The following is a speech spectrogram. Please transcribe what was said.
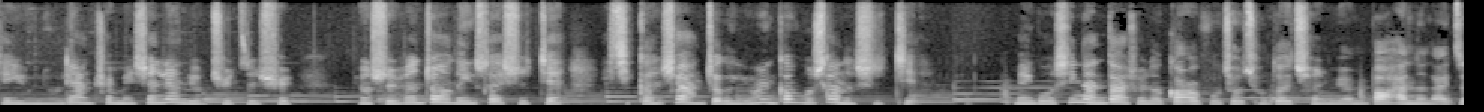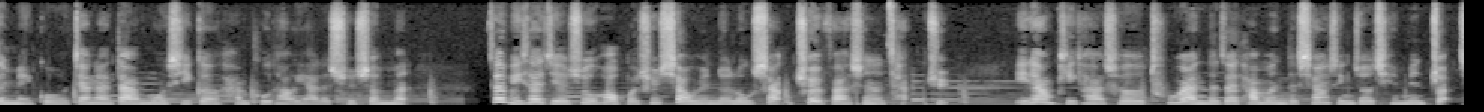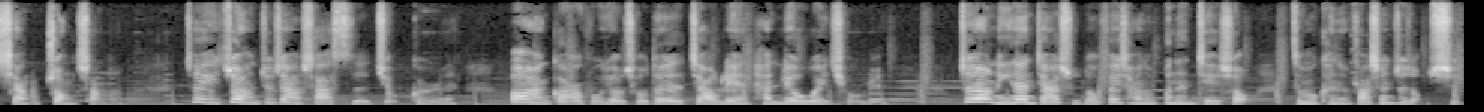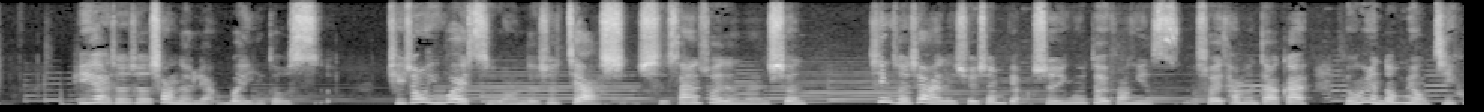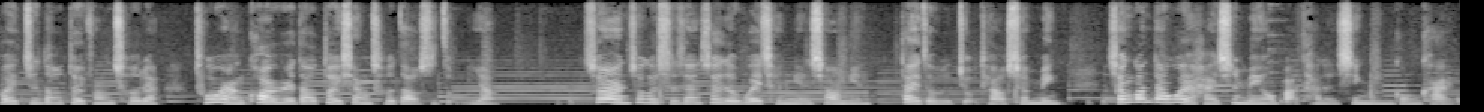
些有流量却没声量的有趣资讯。用十分钟零碎时间，一起跟上这个永远跟不上的世界。美国西南大学的高尔夫球球队成员，包含了来自美国、加拿大、墨西哥和葡萄牙的学生们，在比赛结束后回去校园的路上，却发生了惨剧：一辆皮卡车突然的在他们的厢型车前面转向，撞上了。这一撞就这样杀死了九个人，包含高尔夫球球队的教练和六位球员。这让罹难家属都非常的不能接受，怎么可能发生这种事？皮卡车车上的两位也都死了，其中一位死亡的是驾驶，十三岁的男生。幸存下来的学生表示，因为对方也死了，所以他们大概永远都没有机会知道对方车辆突然跨越到对向车道是怎么样。虽然这个十三岁的未成年少年带走了九条生命，相关单位还是没有把他的姓名公开。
